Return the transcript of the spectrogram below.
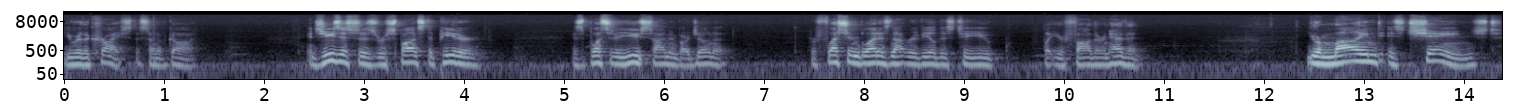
You are the Christ, the Son of God. And Jesus' response to Peter is Blessed are you, Simon Barjona, for flesh and blood has not revealed this to you, but your Father in heaven. Your mind is changed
